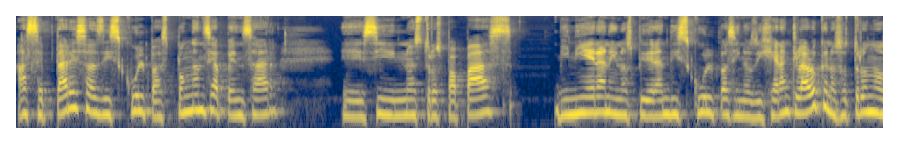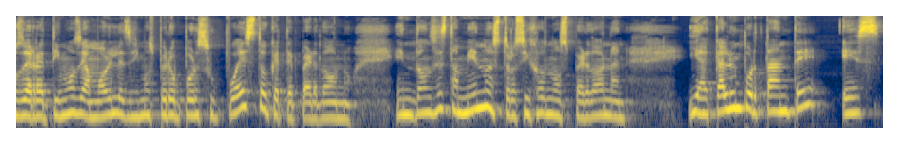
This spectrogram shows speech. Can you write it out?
aceptar esas disculpas. Pónganse a pensar eh, si nuestros papás vinieran y nos pidieran disculpas y nos dijeran, claro que nosotros nos derretimos de amor y les decimos, pero por supuesto que te perdono. Entonces también nuestros hijos nos perdonan. Y acá lo importante es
